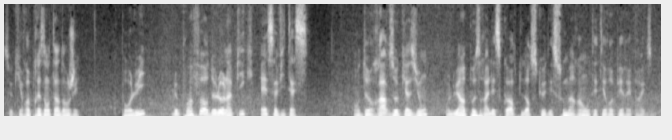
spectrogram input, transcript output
ce qui représente un danger. Pour lui, le point fort de l'Olympique est sa vitesse. En de rares occasions, on lui imposera l'escorte lorsque des sous-marins ont été repérés par exemple.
